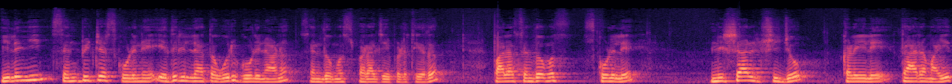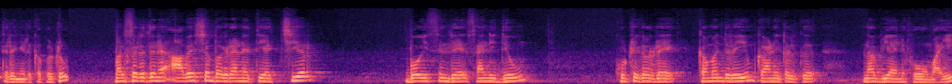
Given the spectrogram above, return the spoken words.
ഇലഞ്ഞി സെന്റ് പീറ്റേഴ്സ് സ്കൂളിനെ എതിരില്ലാത്ത ഒരു ഗോളിനാണ് സെന്റ് തോമസ് പരാജയപ്പെടുത്തിയത്. പാല സെന്റ് തോമസ് സ്കൂളിലെ നിഷാൽ ഷിജോ കളിയിലെ താരമായി തിരഞ്ഞെടുക്കപ്പെട്ടു. മത്സരത്തിന് ആവേശം പകരാനെത്തിയ ചിയർ ബോയ്സിന്റെ സാന്നിധ്യവും കുട്ടികളുടെ കമന്ററിയും കാണികൾക്ക് നവ്യാനുഭവമായി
